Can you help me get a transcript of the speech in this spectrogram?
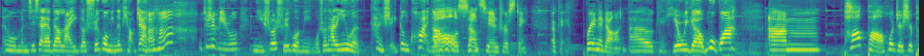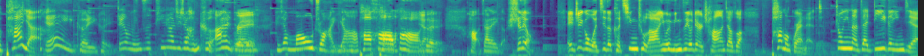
那我们接下来要不要来一个水果名的挑战？就是比如你说水果名，我说它的英文，看谁更快啊？Oh, sounds interesting. Okay, bring it on. Okay, here we go. 木瓜，嗯，papa 或者是 papaya。哎，可以可以，这个名字听上去就很可爱，对不对？很像猫爪一样啊，papa。对，好，再来一个石榴。哎，这个我记得可清楚了啊，因为名字有点长，叫做 pomegranate，重音呢在第一个音节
